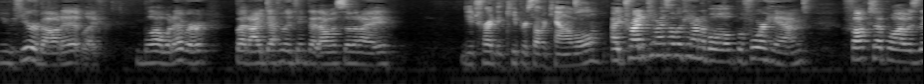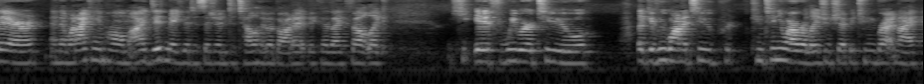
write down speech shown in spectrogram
you hear about it, like blah whatever." But I definitely think that that was so that I You tried to keep yourself accountable. I tried to keep myself accountable beforehand, fucked up while I was there, and then when I came home, I did make the decision to tell him about it because I felt like he, if we were to, like, if we wanted to pr- continue our relationship between Brett and I,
